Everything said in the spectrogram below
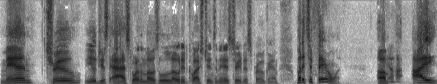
Man, true. You just asked one of the most loaded questions in the history of this program, but it's a fair one. Um, Yeah. I, I,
